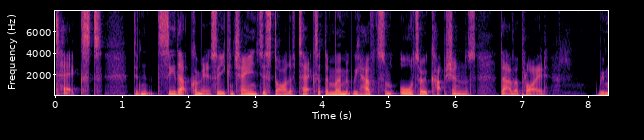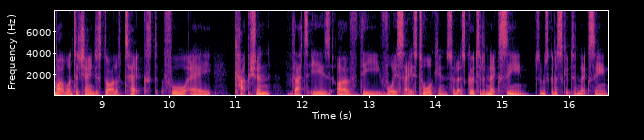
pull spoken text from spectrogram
text. Didn't see that coming. So you can change the style of text. At the moment we have some auto captions that have applied. We might want to change the style of text for a caption that is of the voice that is talking. So let's go to the next scene. So I'm just going to skip to the next scene.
